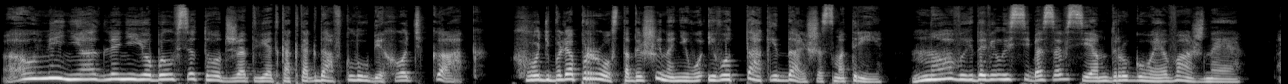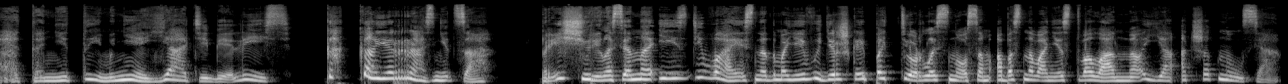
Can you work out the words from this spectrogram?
А у меня для нее был все тот же ответ, как тогда в клубе, хоть как. Хоть, бля, просто дыши на него и вот так и дальше смотри. Но выдавил из себя совсем другое важное. «Это не ты мне, я тебе, лись!» «Какая разница?» Прищурилась она и, издеваясь над моей выдержкой, потерлась носом об основание ствола, но я отшатнулся.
